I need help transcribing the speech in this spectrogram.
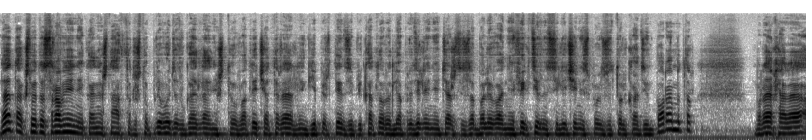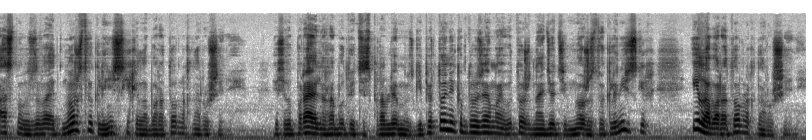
Да, так что это сравнение, конечно, авторы, что приводят в гайдлайне, что в отличие от реальной гипертензии, при которой для определения тяжести заболевания эффективности лечения используется только один параметр, бронхиальная астма вызывает множество клинических и лабораторных нарушений. Если вы правильно работаете с проблемой с гипертоником, друзья мои, вы тоже найдете множество клинических и лабораторных нарушений.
